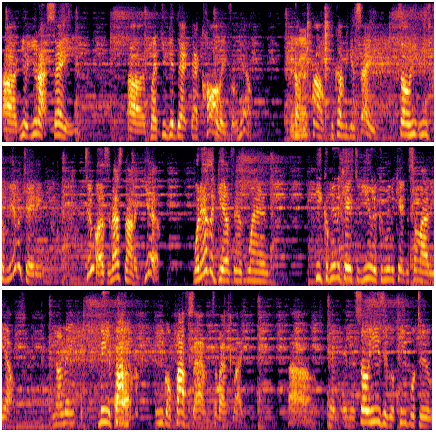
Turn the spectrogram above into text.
uh, you, you're not saved, uh, but you get that, that calling from him you know, to come to come to get saved. So he, he's communicating to us, and that's not a gift. What is a gift is when he communicates to you to communicate to somebody else. You know what I mean? Meaning, uh -huh you're gonna prophesy in somebody's life. Uh, and, and it's so easy for people to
